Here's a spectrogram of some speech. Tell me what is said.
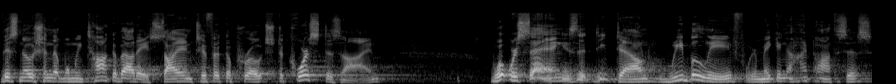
This notion that when we talk about a scientific approach to course design, what we're saying is that deep down, we believe, we're making a hypothesis,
